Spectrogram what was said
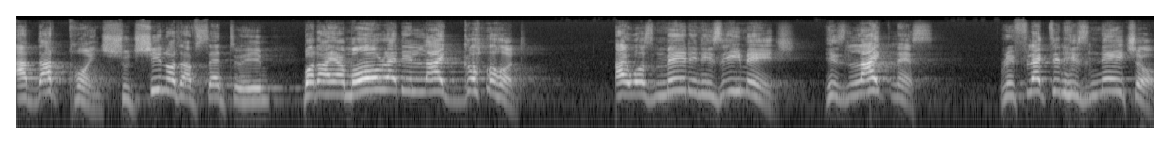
At that point, should she not have said to him, But I am already like God? I was made in his image, his likeness, reflecting his nature.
